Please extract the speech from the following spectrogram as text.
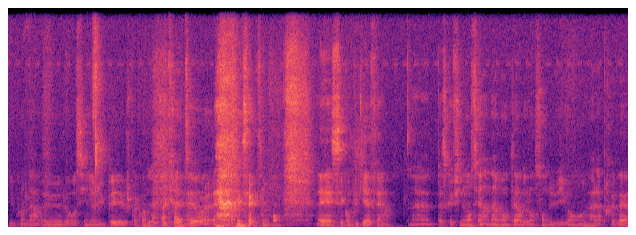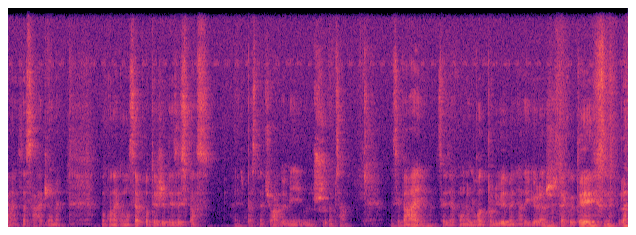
du coin de la rue, le rossignol huppé, ou je sais pas quoi. La pâquerette. exactement. Et c'est compliqué à faire. Euh, parce que finalement c'est un inventaire de l'ensemble du vivant à l'après-vert et ça s'arrête jamais. Donc on a commencé à protéger des espaces, espaces Natura 2000 ou des choses comme ça. c'est pareil, c'est-à-dire qu'on a le droit de polluer de manière dégueulasse juste à côté, là,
